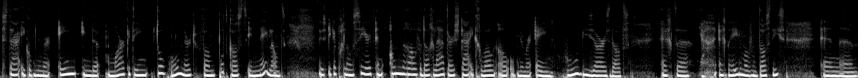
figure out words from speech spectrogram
sta ik op nummer 1 in de marketing top 100 van podcasts in Nederland. Dus ik heb gelanceerd en anderhalve dag later sta ik gewoon al op nummer 1. Hoe bizar is dat? Echt, uh, ja, echt helemaal fantastisch. En uh,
